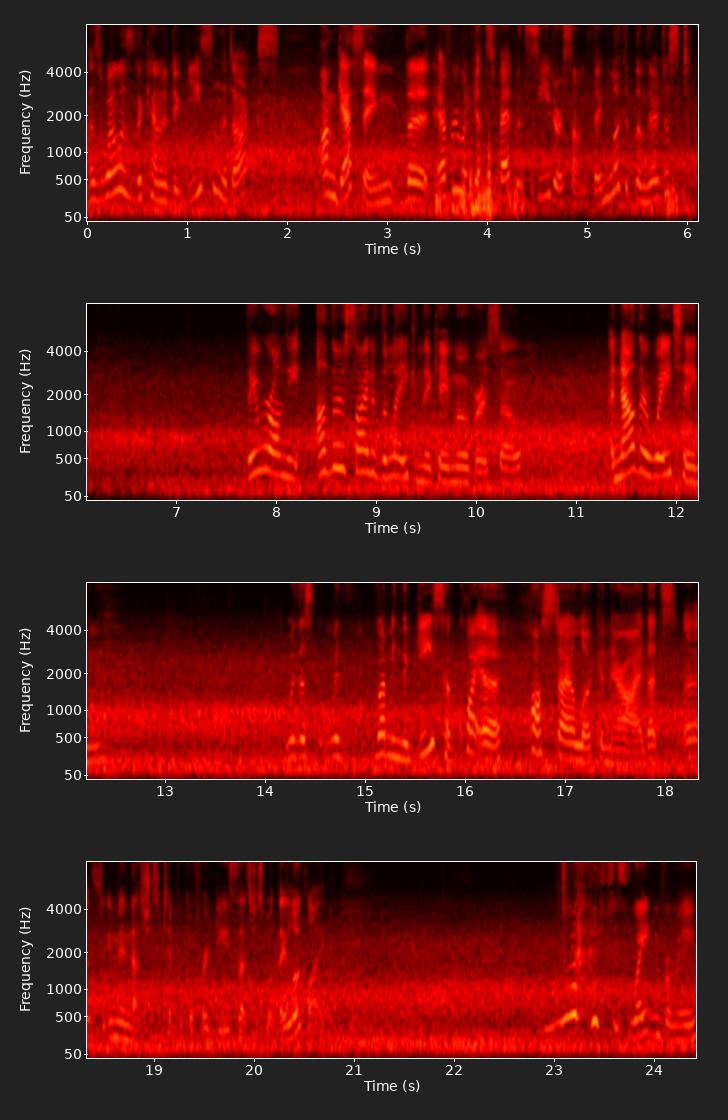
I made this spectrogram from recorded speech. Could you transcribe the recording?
as well as the Canada geese and the ducks. I'm guessing that everyone gets fed with seed or something. Look at them, they're just... They were on the other side of the lake and they came over, so... And now they're waiting with this, with, I mean, the geese have quite a hostile look in their eye. That's, that's, I mean, that's just typical for geese. That's just what they look like. it's just waiting for me.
